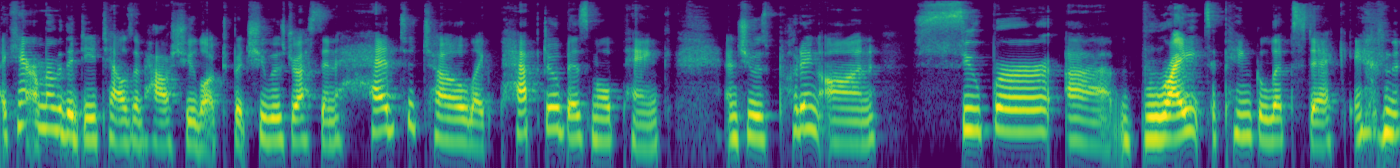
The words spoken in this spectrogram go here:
I can't remember the details of how she looked, but she was dressed in head to toe, like Pepto Bismol pink, and she was putting on super uh, bright pink lipstick in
